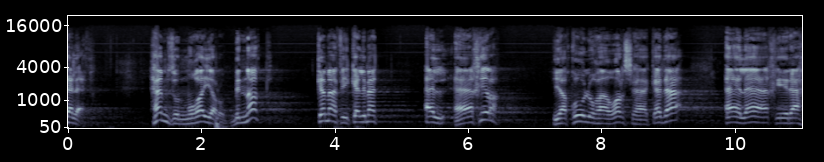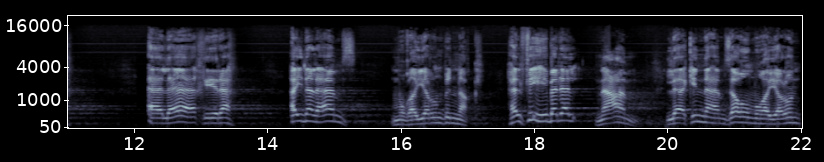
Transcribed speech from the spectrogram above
ثلاثة همز مغير بالنقل كما في كلمة الآخرة. يقولها ورش هكذا الآخرة. الآخرة. أين الهمز؟ مغير بالنقل. هل فيه بدل؟ نعم لكن همزه مغير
